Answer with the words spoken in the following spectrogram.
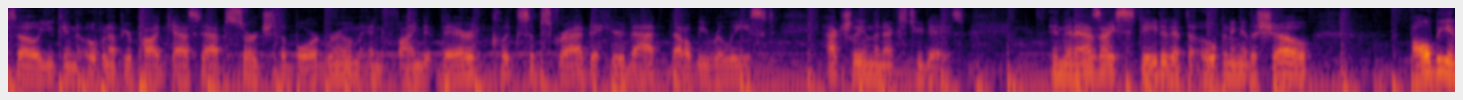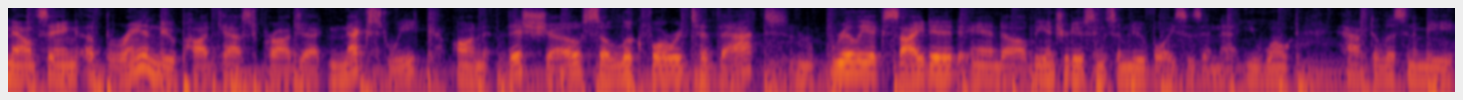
So you can open up your podcast app, search The Boardroom, and find it there. Click subscribe to hear that. That'll be released actually in the next two days. And then, as I stated at the opening of the show, I'll be announcing a brand new podcast project next week on this show. So look forward to that. I'm really excited, and I'll be introducing some new voices in that. You won't have to listen to me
